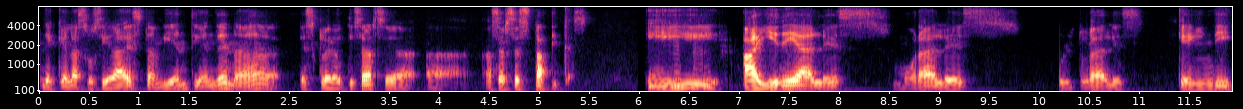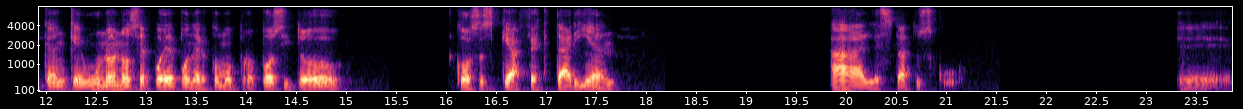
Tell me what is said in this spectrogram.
de que las sociedades también tienden a esclerotizarse, a, hacerse estáticas. Y hay ideales morales, culturales, que indican que uno no se puede poner como propósito cosas que afectarían al status quo. Eh,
